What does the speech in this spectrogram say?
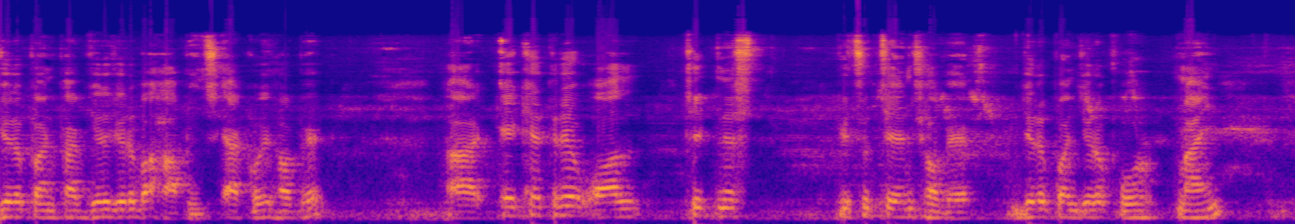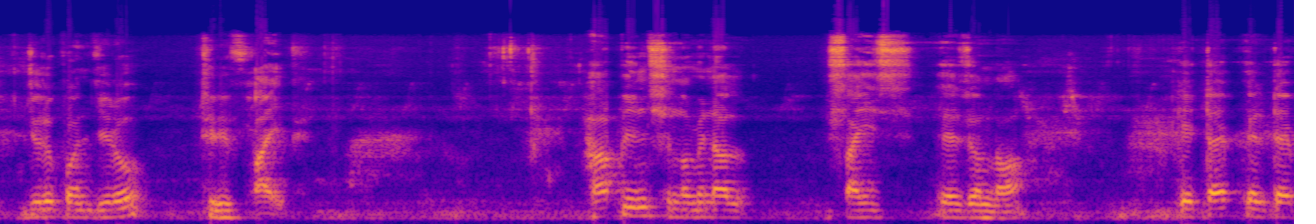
zero point five zero zero বা হাফ ইঞ্চ একই হবে। আর এই ক্ষেত্রে ওয়াল থিকনেস কিছু চেঞ্জ হবে zero point zero four nine zero point zero three five half inch nominal size এর জন্য কে টাইপ এল টাইপ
